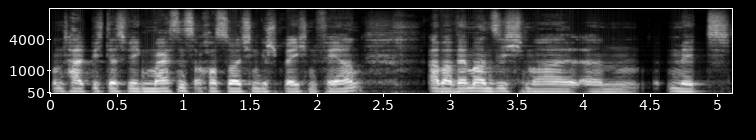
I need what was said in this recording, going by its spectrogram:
und halte mich deswegen meistens auch aus solchen Gesprächen fern. Aber wenn man sich mal ähm, mit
